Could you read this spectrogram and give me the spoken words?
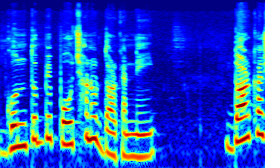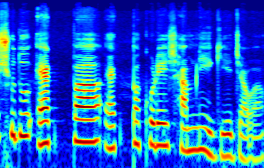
গন্তব্যে পৌঁছানোর দরকার নেই। দরকার শুধু এক পা এক পা করে সামনে এগিয়ে যাওয়া।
